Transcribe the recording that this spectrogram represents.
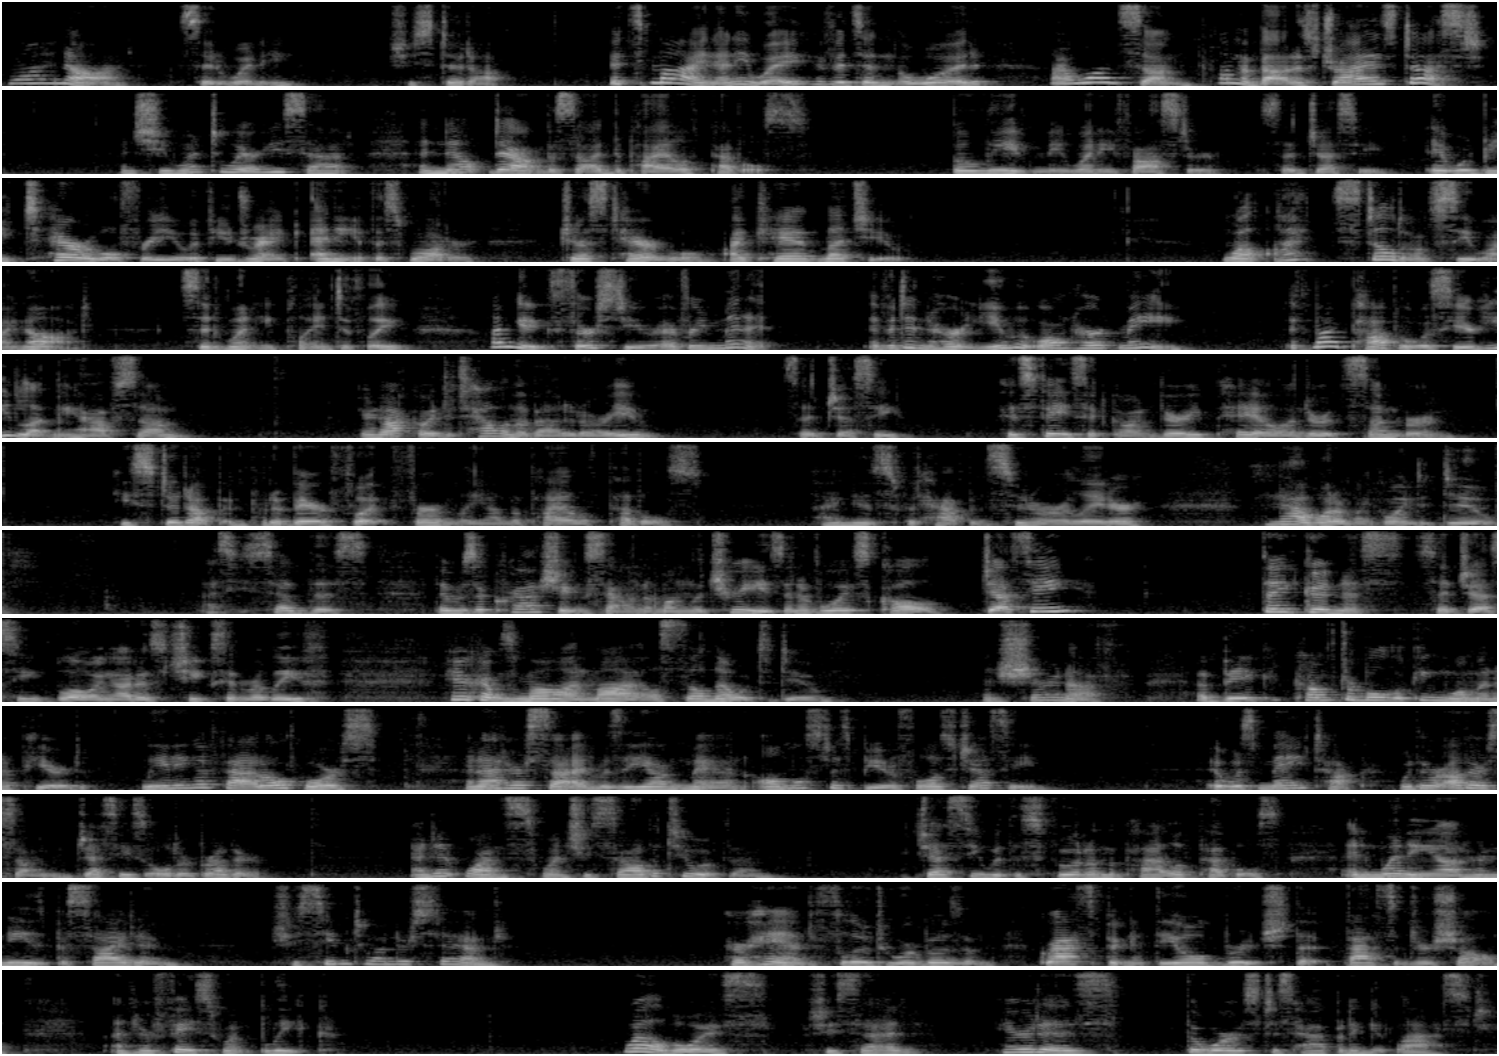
Why not? said Winnie. She stood up. It's mine, anyway, if it's in the wood. I want some. I'm about as dry as dust. And she went to where he sat and knelt down beside the pile of pebbles. Believe me, Winnie Foster, said Jesse, it would be terrible for you if you drank any of this water. Just terrible. I can't let you. Well, I still don't see why not said Winnie plaintively. I'm getting thirstier every minute. If it didn't hurt you, it won't hurt me. If my papa was here, he'd let me have some. You're not going to tell him about it, are you? said Jesse. His face had gone very pale under its sunburn. He stood up and put a bare foot firmly on the pile of pebbles. I knew this would happen sooner or later. Now what am I going to do? As he said this, there was a crashing sound among the trees, and a voice called, Jesse? Thank goodness, said Jesse, blowing out his cheeks in relief. Here comes Ma and Miles. They'll know what to do. And sure enough, a big, comfortable looking woman appeared, leading a fat old horse, and at her side was a young man almost as beautiful as Jesse. It was May Tuck, with her other son, Jesse's older brother. And at once, when she saw the two of them, Jesse with his foot on the pile of pebbles, and Winnie on her knees beside him, she seemed to understand. Her hand flew to her bosom, grasping at the old brooch that fastened her shawl, and her face went bleak. Well, boys, she said, here it is. The worst is happening at last.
